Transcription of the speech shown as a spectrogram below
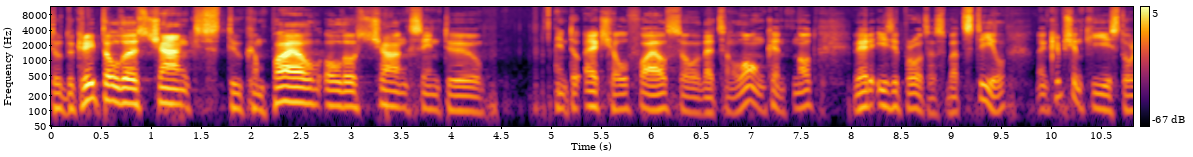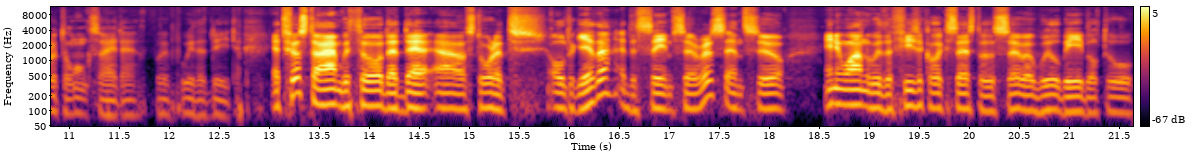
to decrypt all those chunks, to compile all those chunks into, into actual files. So that's a long and not very easy process, but still, the encryption key is stored alongside uh, with, the data. At first time, we thought that they are stored all together at the same servers, and so anyone with the physical access to the server will be able to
